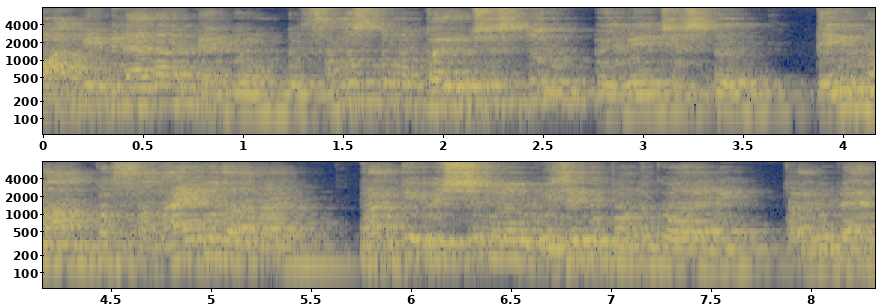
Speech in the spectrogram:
వాక్య జ్ఞానాన్ని కలిగి ఉంటూ సమస్తను పరీక్షిస్తూ వివేచిస్తూ దేవుని ఆత్మ సహాయము ద్వారా ప్రతి విషయంలో విజయం పొందుకోవాలని ప్రభు పేరు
